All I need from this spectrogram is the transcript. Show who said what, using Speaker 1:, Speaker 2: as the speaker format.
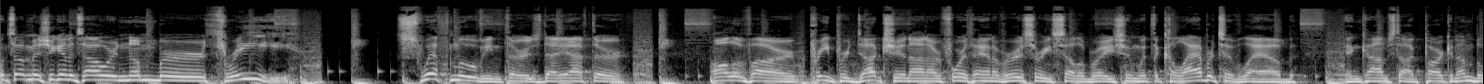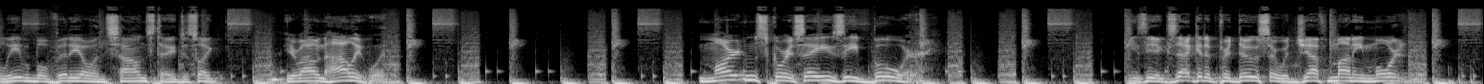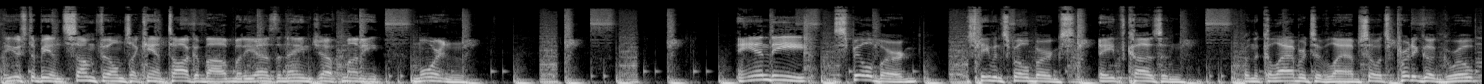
Speaker 1: What's up, Michigan? It's hour number three. Swift moving Thursday after all of our pre production on our fourth anniversary celebration with the Collaborative Lab in Comstock Park. An unbelievable video and sound stage. It's like you're out in Hollywood. Martin Scorsese Boer. He's the executive producer with Jeff Money Morton. He used to be in some films I can't talk about, but he has the name Jeff Money Morton. Andy Spielberg, Steven Spielberg's eighth cousin from the Collaborative Lab, so it's a pretty good group.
